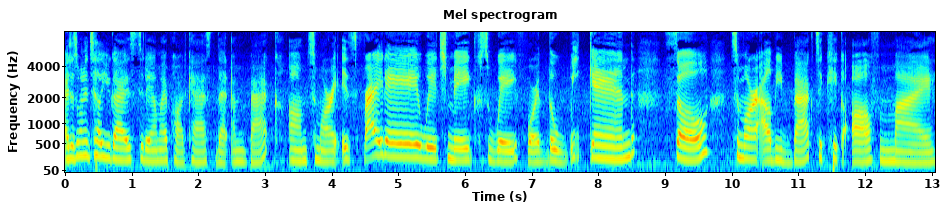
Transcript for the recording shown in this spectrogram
I just want to tell you guys today on my podcast that I'm back. Um, tomorrow is Friday, which makes way for the weekend. So tomorrow I'll be back to kick off my.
